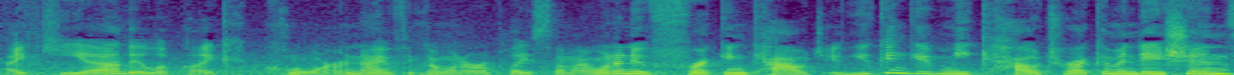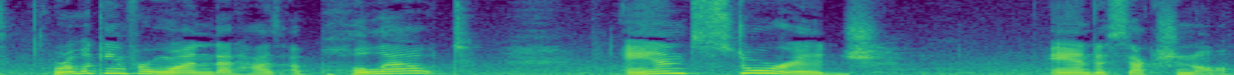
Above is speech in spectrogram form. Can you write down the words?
Ikea. They look like corn. I think I want to replace them. I want a new freaking couch. If you can give me couch recommendations, we're looking for one that has a pull-out and storage and a sectional.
